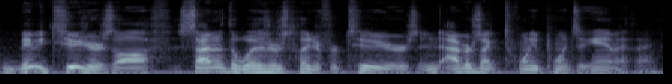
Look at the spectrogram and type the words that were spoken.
maybe two years off, signed with the Wizards, played it for two years, and averaged like 20 points a game, I think.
